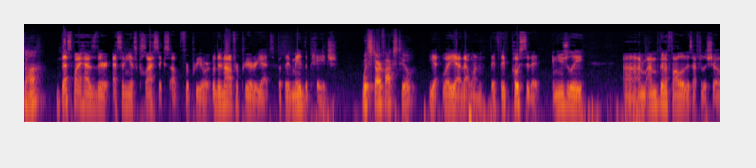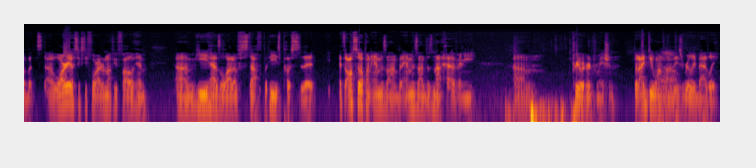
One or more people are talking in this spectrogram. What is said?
Uh huh. Best Buy has their SNES Classics up for pre-order. Or they're not up for pre-order yet, but they've made the page. With Star Fox 2? Yeah, well, yeah, that one. They've they've posted it, and usually, uh, I'm I'm gonna follow this after the show. But uh, Wario64, I don't know if you follow him. Um, he has a lot of stuff, but he's posted it. It's also up on Amazon, but Amazon does not have any um, pre-order information. But I do want one of Oh. these really badly.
